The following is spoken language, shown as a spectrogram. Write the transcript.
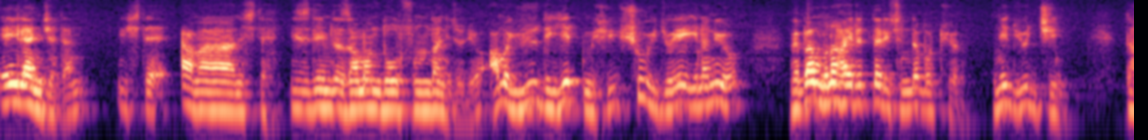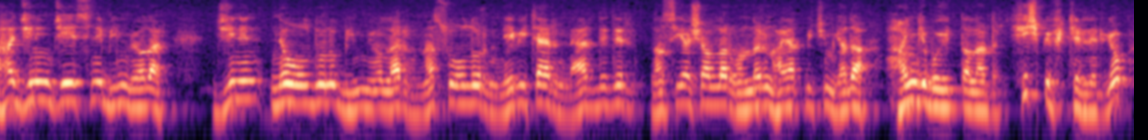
eğlenceden işte aman işte izleyeyim zaman dolsundan izliyor. Ama yüzde yetmişi şu videoya inanıyor ve ben buna hayretler içinde bakıyorum. Ne diyor? Cin. Daha cinin C'sini bilmiyorlar. Cinin ne olduğunu bilmiyorlar. Nasıl olur, ne biter, nerededir, nasıl yaşarlar, onların hayat biçimi ya da hangi boyuttalardır. Hiçbir fikirleri yok.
